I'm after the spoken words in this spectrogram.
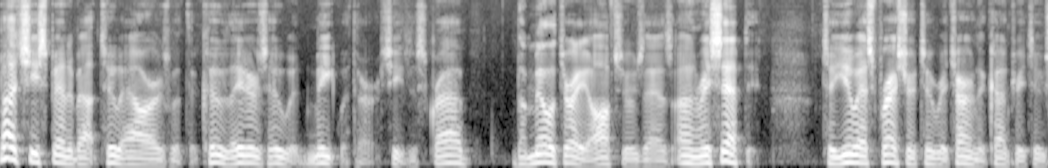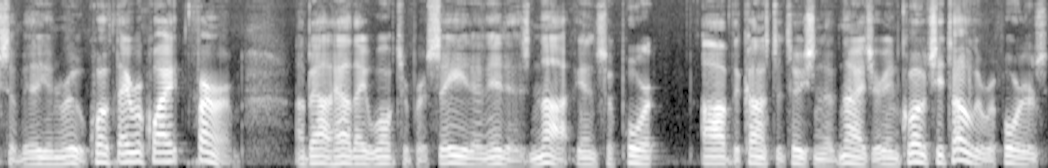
but she spent about two hours with the coup leaders who would meet with her. She described the military officers as unreceptive to U.S. pressure to return the country to civilian rule. Quote, they were quite firm about how they want to proceed, and it is not in support of the Constitution of Niger. In quote, she told the reporters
